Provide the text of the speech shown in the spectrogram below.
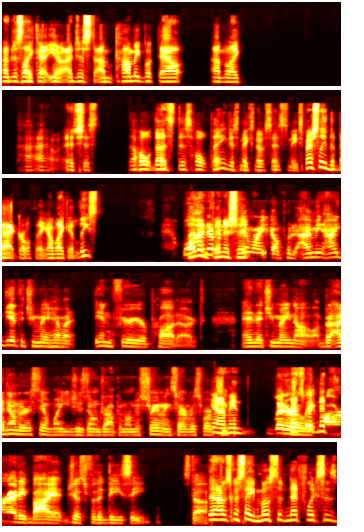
I'm just like uh, you know I just I'm comic booked out. I'm like, I, it's just the whole this this whole thing just makes no sense to me, especially the Batgirl thing. I'm like, at least well, let I never finish it. Why you don't put it? I mean, I get that you may have an inferior product, and that you may not, but I don't understand why you just don't drop it on the streaming service where yeah, I mean literally already buy it just for the DC stuff. I was going to say most of Netflix's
